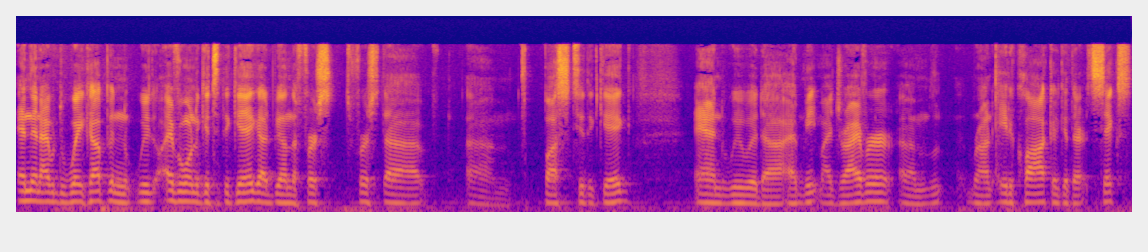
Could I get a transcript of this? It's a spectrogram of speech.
and then I would wake up and we everyone would get to the gig. I'd be on the first first uh, um, bus to the gig, and we would uh, I'd meet my driver um, around eight o'clock. I'd get there at six,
